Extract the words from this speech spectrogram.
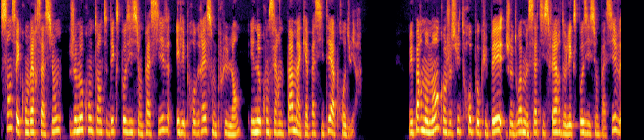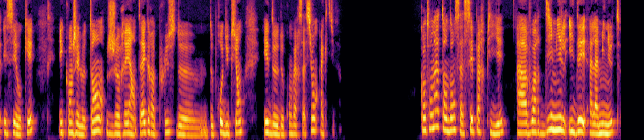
Sans ces conversations, je me contente d'expositions passives et les progrès sont plus lents et ne concernent pas ma capacité à produire. Mais par moments, quand je suis trop occupée, je dois me satisfaire de l'exposition passive et c'est ok. Et quand j'ai le temps, je réintègre plus de, production et de conversation active. Quand on a tendance à s'éparpiller, à avoir dix mille idées à la minute,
